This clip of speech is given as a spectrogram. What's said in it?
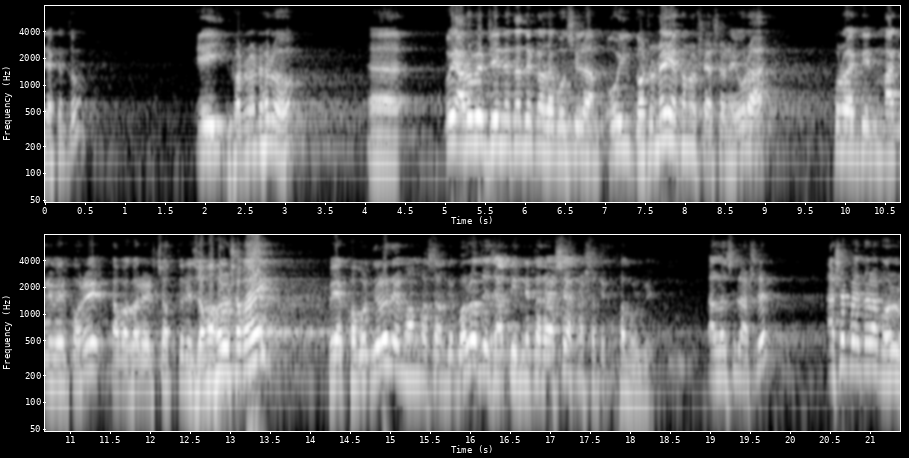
দেখেন তো, এই ঘটনাটা হলো ওই আরবের যে নেতাদের কথা বলছিলাম, ওই ঘটনাই এখনও শেষ হয়। ওরা কোনো একদিন মাগরেবের পরে কাবাঘরের চত্বরে জমা হলো সবাই হইয়া খবর দিল যে মোহাম্মদ সালামকে বলো যে জাতির নেতারা আসে, আপনার সাথে কথা বলবে আল্লাহ রসুল আসলেন, আসার পরে তারা বলল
